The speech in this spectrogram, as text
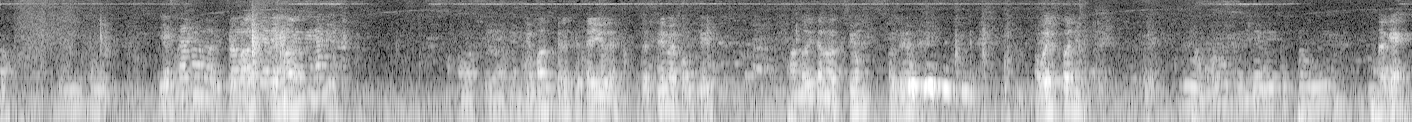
Cosa. ¿Qué más, qué más, qué- sí, ¿En qué más quieres que te ayude? Decime porque ando ahorita en la acción. Pues. ¿O ves, Toño? No, que se ve que son ¿A qué?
